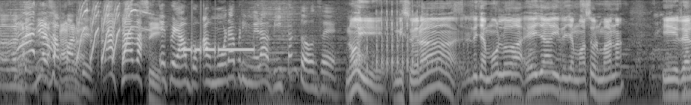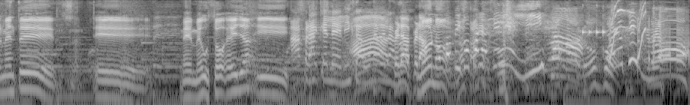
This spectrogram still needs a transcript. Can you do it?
No, no, no entendí esa parte. Jarra. Sí. Espera un poco. Amor a primera vista, entonces. No, y mi suegra le llamó a ella y le llamó a su hermana y realmente eh, me, me gustó ella y... Ah, para que le elija Ah, una de las espera, dos. espera. No, no, Pico, para que me elija. loco. Claro que no.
